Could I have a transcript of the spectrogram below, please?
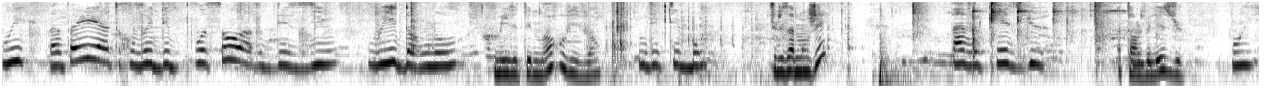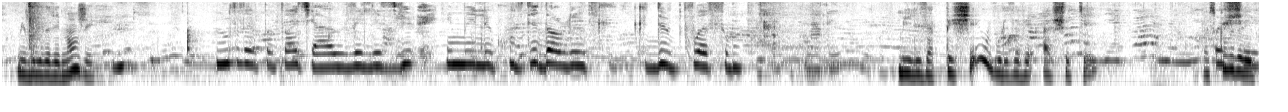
Oui, papa il a trouvé des poissons avec des yeux. Oui, dans l'eau. Mais ils étaient morts ou vivants? Il était bon. Tu les as mangés? Pas avec les yeux. Ah, t'as enlevé les yeux. Oui. Mais vous les avez mangés? Nous, c'est papa qui a enlevé les yeux. Il met le couteau dans le cul de poisson. Marie. Mais il les a pêchés ou vous les avez achetés? Est-ce que vous avez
